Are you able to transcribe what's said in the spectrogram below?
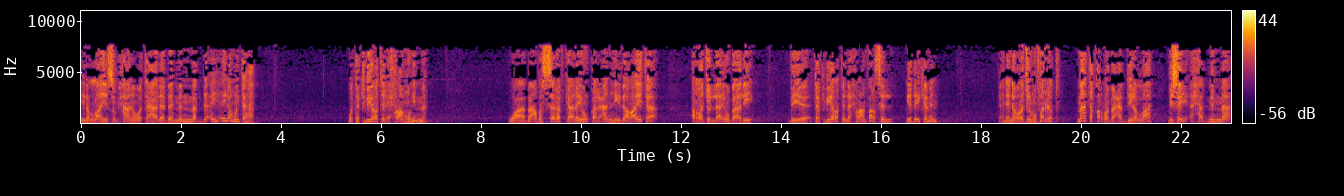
إلى الله سبحانه وتعالى به من مبدئه إلى منتهاه. وتكبيرة الإحرام مهمة. وبعض السلف كان ينقل عنه إذا رأيت الرجل لا يبالي بتكبيرة الإحرام فاغسل يديك منه. يعني أنه رجل مفرط. ما تقرب عبد إلى الله بشيء أحب مما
